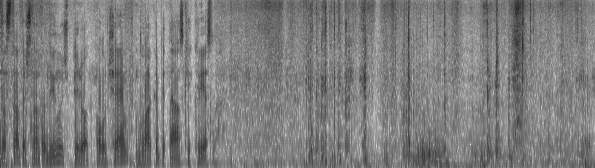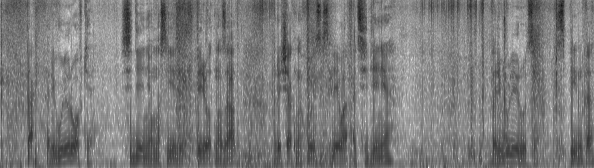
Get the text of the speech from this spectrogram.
достаточно отодвинуть вперед. Получаем два капитанских кресла. Так, регулировки. Сиденье у нас ездит вперед-назад. Рычаг находится слева от сидения регулируется спинка,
